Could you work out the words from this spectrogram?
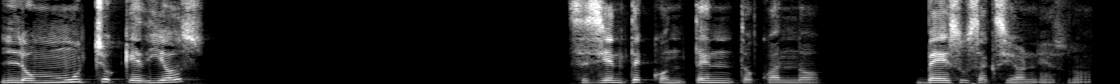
lo mucho que Dios se siente contento cuando ve sus acciones, ¿no?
